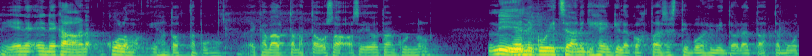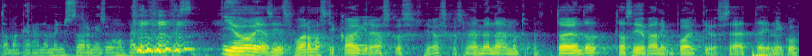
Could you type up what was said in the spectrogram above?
Niin ei, ne- ei nekään aina kuulemma ihan totta puhu, eikä välttämättä osaa asioitaan kunnolla. Niin. Ja niin kuin itse ainakin henkilökohtaisesti voi hyvin todeta, että muutaman kerran on mennyt sormi suuhun pelitilanteessa. Joo, ja siis varmasti kaikille joskus, joskus näin menee, mutta toi on to, tosi hyvä niin pointti just se, että niin kuin,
